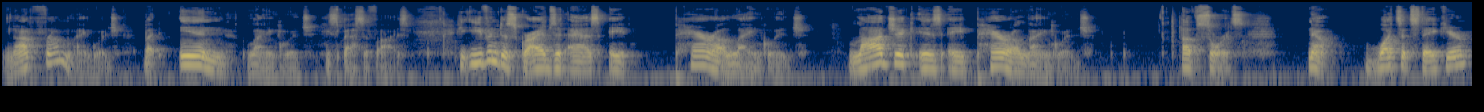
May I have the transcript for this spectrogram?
not from language, but in language, he specifies. He even describes it as a paralanguage. Logic is a paralanguage of sorts. Now, what's at stake here?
